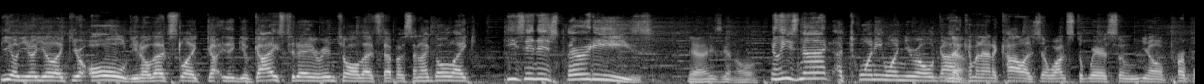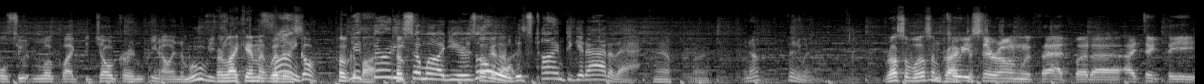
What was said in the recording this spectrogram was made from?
you know, you know, you're like you're old. You know, that's like gu- you guys today are into all that stuff. And I go like, he's in his 30s. Yeah, he's getting old. You know, he's not a 21 year old guy No. coming out of college that wants to wear some, you know, purple suit and look like the Joker, and you know, in the movies. Or like Emmett You're with fine, his go. polka You're 30 po- some odd years polka old. dots. It's time to get out of that. Yeah. Right. You know. Anyway, Russell Wilson to each practiced. their own with that. But uh, I think the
